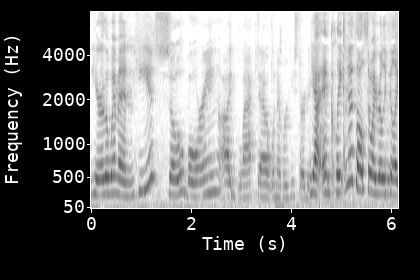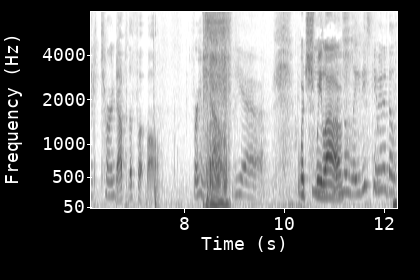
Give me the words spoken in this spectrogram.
Here are the women." he is so boring. I blacked out whenever he started. Yeah, and. Clayton is also, I really feel like, turned up the football for himself. Yeah. Which He- we love. When the ladies came in at the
